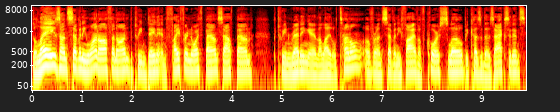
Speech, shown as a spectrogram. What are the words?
Delays on 71 off and on between Dana and Pfeiffer northbound, southbound between Reading and the Lytle Tunnel. Over on 75, of course, slow because of those accidents,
